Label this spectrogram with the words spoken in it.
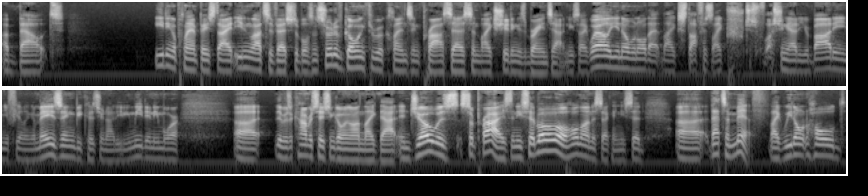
about eating a plant based diet, eating lots of vegetables, and sort of going through a cleansing process and like shitting his brains out. And he's like, well, you know, when all that like stuff is like just flushing out of your body and you're feeling amazing because you're not eating meat anymore. Uh, there was a conversation going on like that, and Joe was surprised, and he said, "Whoa, whoa, whoa hold on a second. He said, uh, "That's a myth. Like we don't hold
